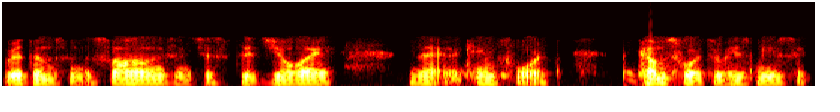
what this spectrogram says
rhythms and the songs and just the joy that came forth comes forth through his music.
